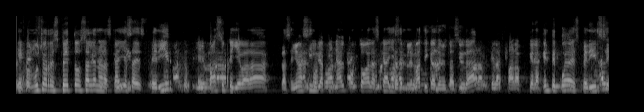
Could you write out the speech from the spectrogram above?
Que con mucho respeto salgan a las calles a despedir el paso que llevará la señora Silvia Pinal por todas las calles emblemáticas de nuestra ciudad para que la gente pueda despedirse,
